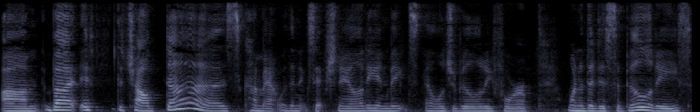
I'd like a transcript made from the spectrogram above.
Um, but if the child does come out with an exceptionality and meets eligibility for one of the disabilities,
